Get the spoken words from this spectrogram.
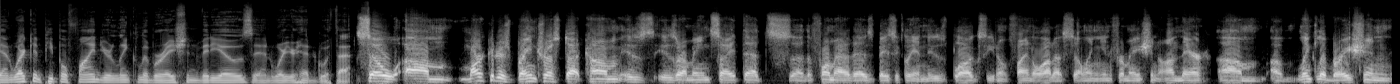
Dan, where can people find your link liberation videos and where you're headed with that? So, um, marketersbraintrust.com is is our main site. That's uh, the format of that is basically a news blog, so you don't find a lot of selling information on there. Um, um, link liberation,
